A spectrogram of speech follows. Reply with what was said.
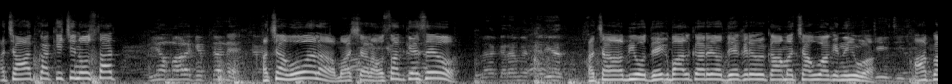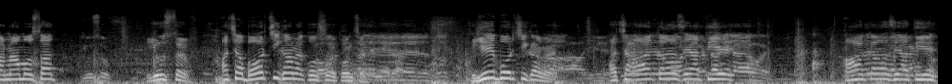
अच्छा आपका किचन उस्ताद? ये हमारा कैप्टन है। अच्छा वो वाला माशाल्लाह उस्ताद कैसे हो? अच्छा अभी वो देखभाल कर रहे हो देख रहे हो काम अच्छा हुआ कि नहीं हुआ? जी, जी, जी। आपका नाम उस्ताद? यूसुफ। यूसुफ। अच्छा बोरची खाना कौन सा कौन सा? ये बोरची खाना है? अच्छा आग कहाँ से आती है? आग कहाँ से आती है?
